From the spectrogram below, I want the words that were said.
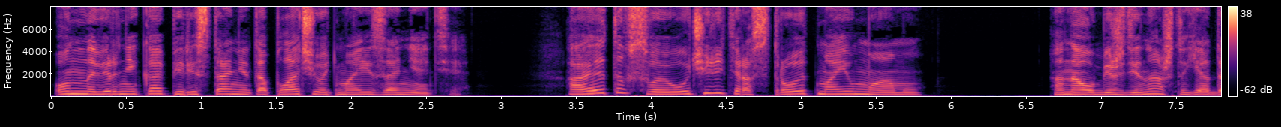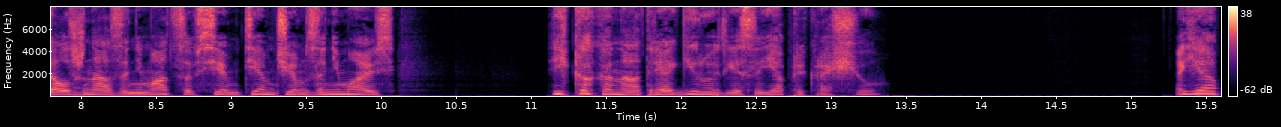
он наверняка перестанет оплачивать мои занятия. А это, в свою очередь, расстроит мою маму. Она убеждена, что я должна заниматься всем тем, чем занимаюсь. И как она отреагирует, если я прекращу? Я,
